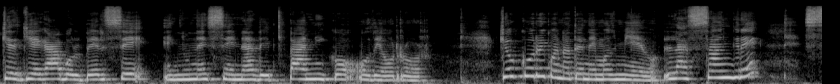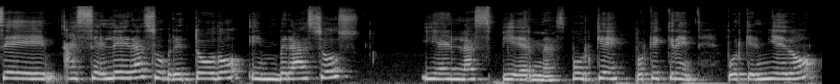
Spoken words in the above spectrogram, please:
que llega a volverse en una escena de pánico o de horror. ¿Qué ocurre cuando tenemos miedo? La sangre se acelera sobre todo en brazos y en las piernas. ¿Por qué? ¿Por qué creen? Porque el miedo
